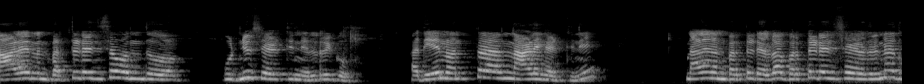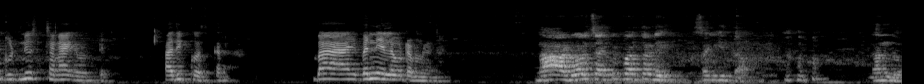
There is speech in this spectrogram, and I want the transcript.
ನಾಳೆ ನನ್ನ ಬರ್ತ್ಡೇ ದಿವಸ ಒಂದು ಗುಡ್ ನ್ಯೂಸ್ ಹೇಳ್ತೀನಿ ಎಲ್ರಿಗೂ. ಅದೇನು ಅಂತ ನಾಳೆ ಹೇಳ್ತೀನಿ. ನಾಳೆ ನನ್ನ ಬರ್ತ್ಡೇ ಅಲ್ವಾ? ಬರ್ತ್ಡೇ ದಿವಸ ಹೇಳಿದ್ರೇ ಅದು ಗುಡ್ ನ್ಯೂಸ್ ಚೆನ್ನಾಗಿರುತ್ತೆ. ಅದಕ್ಕೋಸ್ಕರ. ಬಾಯ್ ಬನ್ನಿ ಎಲ್ಲ ಊಟ ಮಾಡೋಣ. ನಾ ಅಡ್ವಾನ್ಸ್ ಹ್ಯಾಪಿ ಬರ್ತಡೇ ಸಂಗೀತ. ನಂದು.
